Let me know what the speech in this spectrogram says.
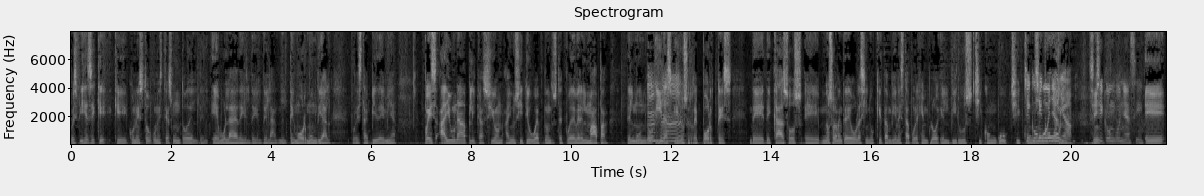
Pues fíjese que, que con esto, con este asunto del, del ébola, del, del, del temor mundial por esta epidemia, pues hay una aplicación, hay un sitio web donde usted puede ver el mapa del mundo y, las, y los reportes de, de casos, eh, no solamente de ébola, sino que también está, por ejemplo, el virus chikungu, chikungunya. Chikungunya. ¿sí? Chikungunya, sí. Eh,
